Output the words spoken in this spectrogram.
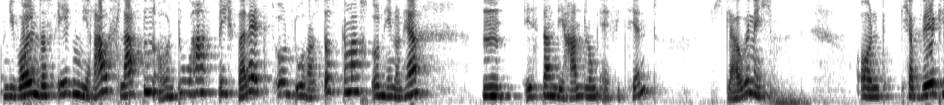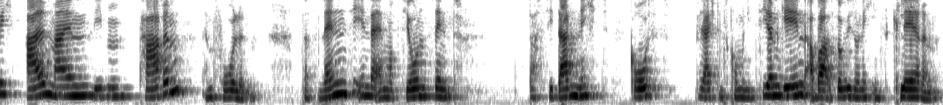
und die wollen das irgendwie rauslassen und du hast mich verletzt und du hast das gemacht und hin und her. Hm, ist dann die Handlung effizient? Ich glaube nicht. Und ich habe wirklich allen meinen lieben Paaren empfohlen, dass wenn sie in der Emotion sind, dass sie dann nicht groß vielleicht ins Kommunizieren gehen, aber sowieso nicht ins Klären.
